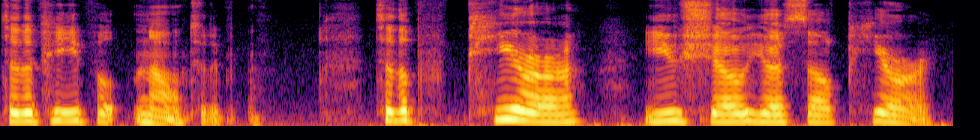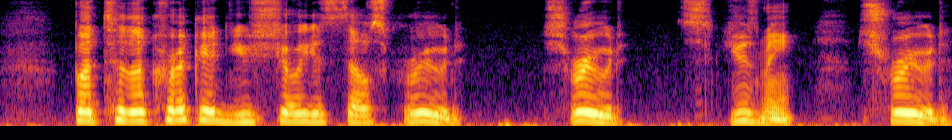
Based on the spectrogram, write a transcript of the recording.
To the people, no, to the to the pure, you show yourself pure. But to the crooked, you show yourself screwed, shrewd excuse me, shrewd.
